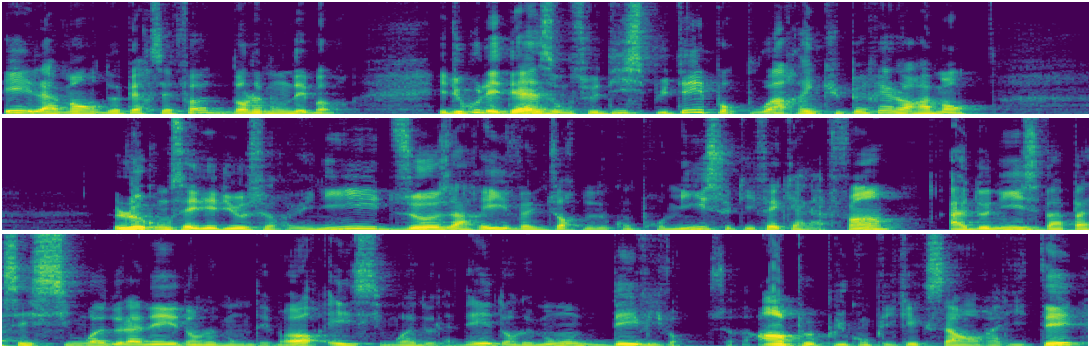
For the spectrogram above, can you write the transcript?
et l'amant de Perséphone dans le monde des morts. Et du coup les déesses vont se disputer pour pouvoir récupérer leur amant. Le Conseil des dieux se réunit, Zeus arrive à une sorte de compromis, ce qui fait qu'à la fin, Adonis va passer 6 mois de l'année dans le monde des morts et 6 mois de l'année dans le monde des vivants. C'est un peu plus compliqué que ça en réalité,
